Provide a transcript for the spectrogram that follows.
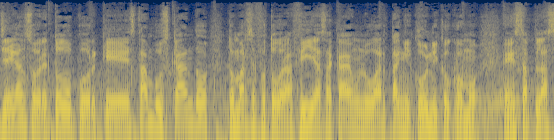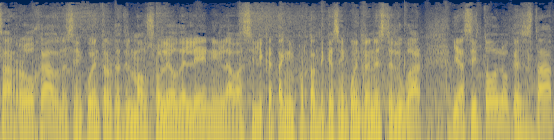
llegan sobre todo porque están buscando tomarse fotografías acá en un lugar tan icónico como en esta Plaza Roja, donde se encuentra desde el mausoleo de Lenin, la basílica tan importante que se encuentra en este lugar, y así todo lo que se está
